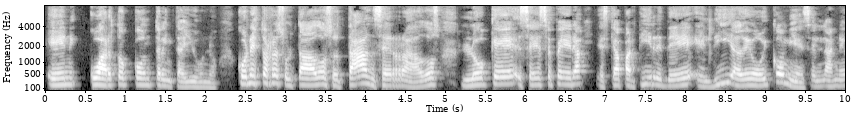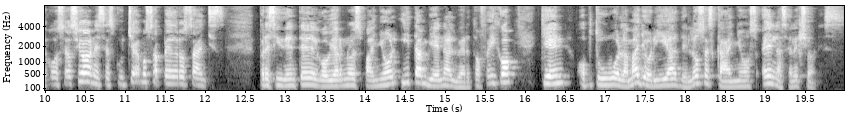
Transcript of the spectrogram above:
en cuarto con 31. Con estos resultados tan cerrados, lo que se espera es que a partir del día de hoy comiencen las negociaciones. Escuchemos a Pedro Sánchez, presidente del gobierno español, y también a Alberto Feijóo, quien obtuvo la mayoría de los escaños en las elecciones.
